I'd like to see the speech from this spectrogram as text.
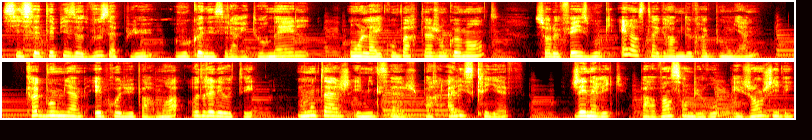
Si cet épisode vous a plu, vous connaissez la ritournelle, on like, on partage, on commente sur le Facebook et l'Instagram de Crack Crack Boom Miam est produit par moi, Audrey Léoté, montage et mixage par Alice Krief, générique par Vincent Bureau et Jean Gillet.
